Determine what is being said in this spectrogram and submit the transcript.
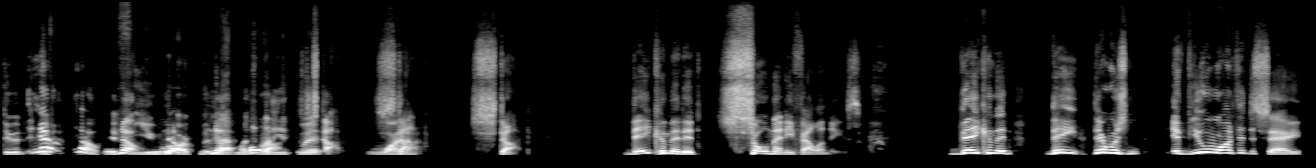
Dude, no, if, no, if no. you no, are putting no, that much money on, into it, Stop. why stop. not? Stop. They committed so many felonies. They commit they there was if you wanted to say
